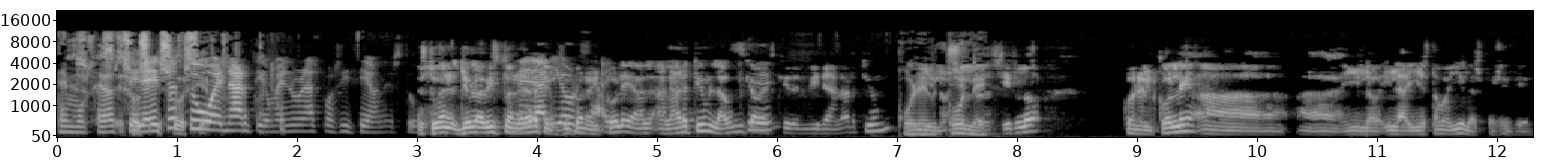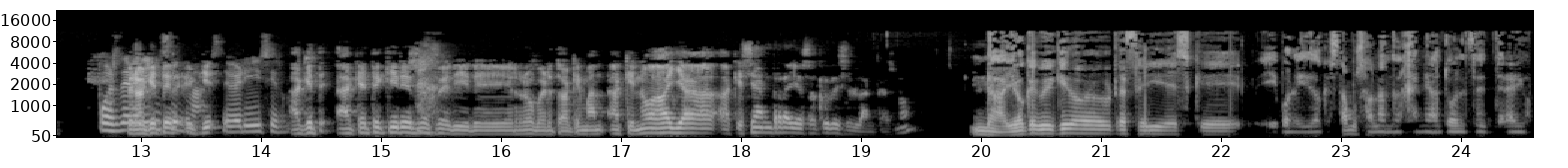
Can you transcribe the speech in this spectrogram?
De museo, sí. De hecho, estuvo en Artium en una exposición. Estuvo. yo lo he visto en el Artium, fui con el cole al, Artium, la única vez que miré al Artium. Con el cole. Decirlo, con el cole a, y, lo, y, la, y estaba allí la exposición. Pues debería ir ¿A qué, te, quieres referir, eh, Roberto? ¿A que, a que no haya, a que sean rayas azules y blancas, no? No, yo lo que me quiero referir es que, bueno, y de lo que estamos hablando en general todo el centenario.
